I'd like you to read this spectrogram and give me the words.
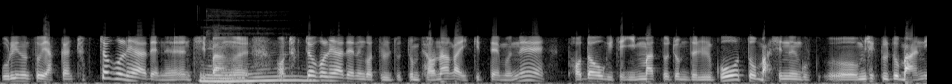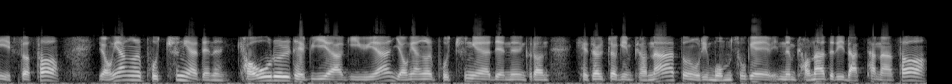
우리는 또 약간 축적을 해야 되는 지방을 네. 어, 축적을 해야 되는 것들도 좀 변화가 있기 때문에 더더욱 이제 입맛도 좀 늘고 또 맛있는 어, 음식들도 많이 있어서 영양을 보충해야 되는 겨울을 대비하기 위한 영양을 보충해야 되는 그런 계절적인 변화 또는 우리 몸 속에 있는 변화들이 나타나서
